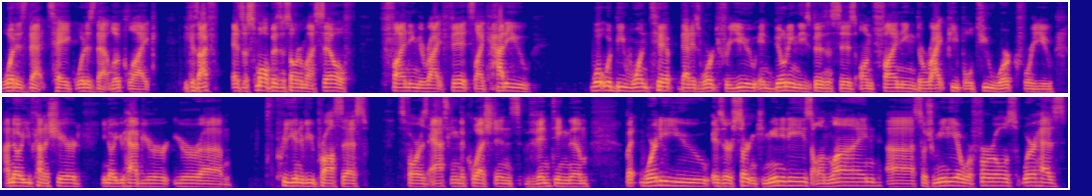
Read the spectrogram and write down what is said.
what does that take what does that look like because i as a small business owner myself finding the right fits like how do you what would be one tip that has worked for you in building these businesses on finding the right people to work for you i know you've kind of shared you know you have your your um, pre-interview process as far as asking the questions venting them. But where do you is there certain communities online uh, social media referrals? Where has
